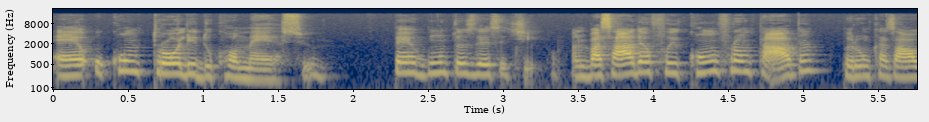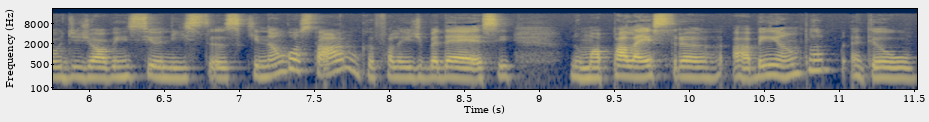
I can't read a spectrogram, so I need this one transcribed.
É, o controle do comércio? Perguntas desse tipo. Ano passado eu fui confrontada por um casal de jovens sionistas que não gostaram que eu falei de BDS numa palestra ah, bem ampla é, que, eu,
